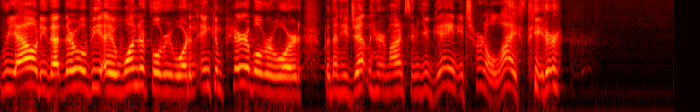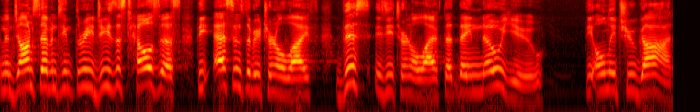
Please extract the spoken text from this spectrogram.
reality that there will be a wonderful reward, an incomparable reward, but then he gently reminds him, You gain eternal life, Peter. And in John 17, 3, Jesus tells us the essence of eternal life. This is eternal life, that they know you, the only true God,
